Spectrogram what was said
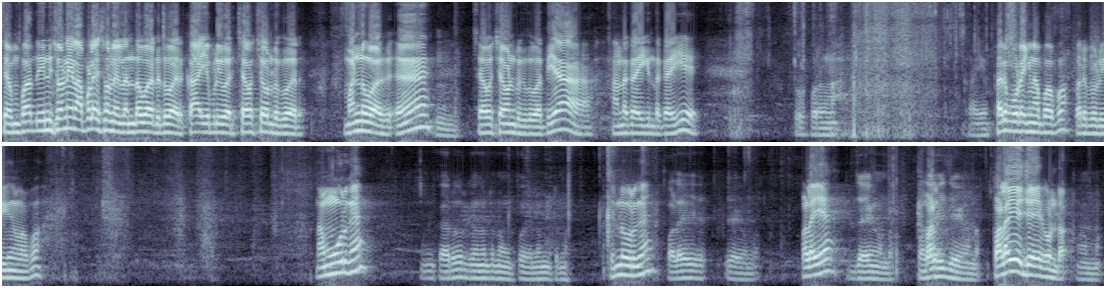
செம்பாத்து இன்னும் சொன்னீங்க அப்படியே சொன்னீங்க இந்த வார் இது வார் காய் எப்படி வார்? செவச்சவன் இருக்கு வார். மண்ணு வாகு? செவச்சவன் இருக்குது பார்த்தியா அந்த காய்க்கு இந்த காய். சூப்பருங்கண்ணா. காய். பருப்பு உடைங்கண்ணா பாப்பா? பருப்பு எப்படிங்க பாப்பா? நம்ம ஊருங்க? வந்துட்டு நான் முப்பது கிலோமீட்டர்ண்ணா. என்ன ஊருங்க? பழைய ஜெயங்கொண்டம். பழைய? ஜெயங்கொண்டம். பழைய ஜெயங்கொண்டம். பழைய ஜெயகொண்டம் ஆமாம்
